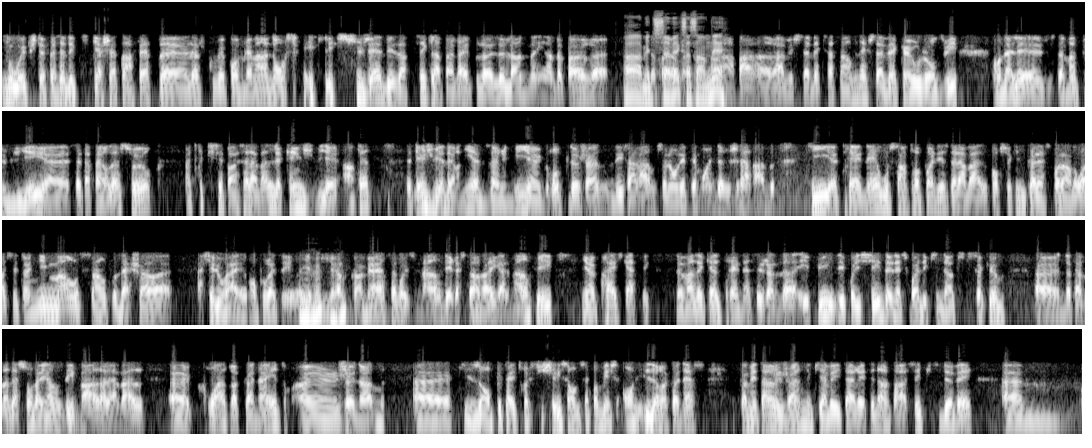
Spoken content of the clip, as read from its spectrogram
Oui, puis je te faisais des petites cachettes. En fait, euh, là, je pouvais pas vraiment annoncer les sujets des articles à apparaître euh, le lendemain, hein, de peur. Euh, ah, mais tu savais que ça s'en venait. Ah, mais je savais que ça s'en venait. Je savais qu'aujourd'hui, on allait justement publier cette affaire-là sur un truc qui s'est passé à Laval le 15 juillet. En fait, le 15 juillet dernier, à 10h30, il y a un groupe de jeunes, des Arabes, selon les témoins, d'origine arabe, qui euh, traînaient au Centropolis de Laval. Pour ceux qui ne connaissent pas l'endroit, c'est un immense centre d'achat euh, à ciel ouvert, on pourrait dire. Il y a mhm, plusieurs mhm. commerces avoisinants, des restaurants également, puis il y a un presse-café devant lequel traînaient ces jeunes-là. Et puis, les policiers de l'escouade Equinox qui s'occupent euh, notamment de la surveillance des bars à Laval croient reconnaître un jeune homme euh, qu'ils ont peut-être fiché, ça on ne sait pas, mais ils le reconnaissent comme étant un jeune qui avait été arrêté dans le passé puis qui devait euh,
